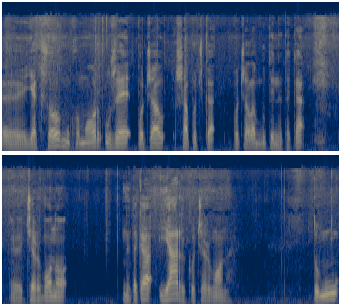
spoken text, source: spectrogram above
е, якщо мухомор уже почав, шапочка почала бути не така е, червоно, не така ярко-червона. Тому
